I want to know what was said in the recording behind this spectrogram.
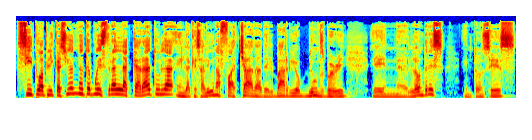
Si tu aplicación no te muestra la carátula en la que sale una fachada del barrio Bloomsbury en eh, Londres, entonces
